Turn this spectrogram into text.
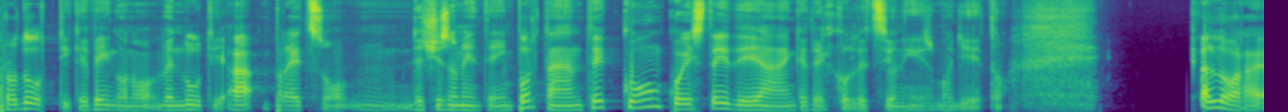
prodotti che vengono venduti a prezzo mh, decisamente importante con questa idea anche del collezionismo dietro. Allora,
